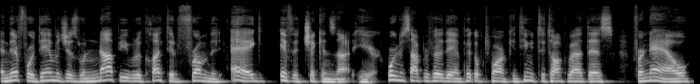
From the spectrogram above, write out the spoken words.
and therefore damages will not be able to collect it from the egg if the chicken's not here. We're going to stop here for the day and pick up tomorrow and continue to talk about this. For now,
